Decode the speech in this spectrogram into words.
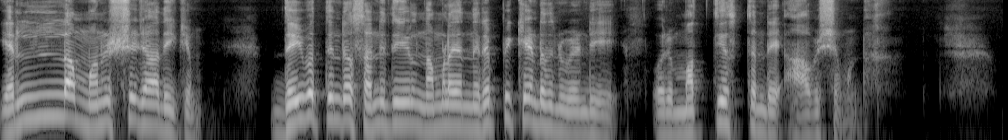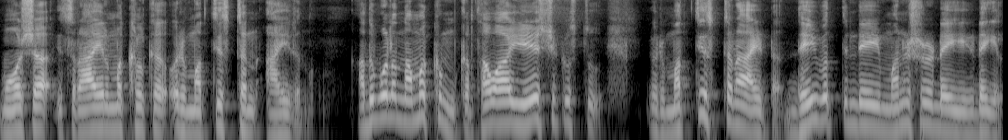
എല്ലാ മനുഷ്യജാതിക്കും ദൈവത്തിന്റെ സന്നിധിയിൽ നമ്മളെ നിരപ്പിക്കേണ്ടതിന് വേണ്ടി ഒരു മധ്യസ്ഥന്റെ ആവശ്യമുണ്ട്. മോശ ഇസ്രായേൽ മക്കൾക്ക് ഒരു മധ്യസ്ഥൻ ആയിരുന്നു. അതുപോലെ നമുക്കും കർത്താവായ യേശു ക്രിസ്തു ഒരു മധ്യസ്ഥനായിട്ട് ദൈവത്തിന്റെയും മനുഷ്യരുടെയും ഇടയിൽ.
